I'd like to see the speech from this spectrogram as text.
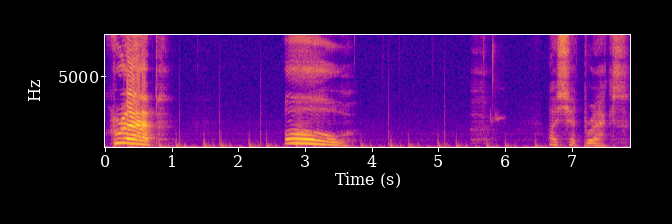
Crap. Oh. I shed bricks.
